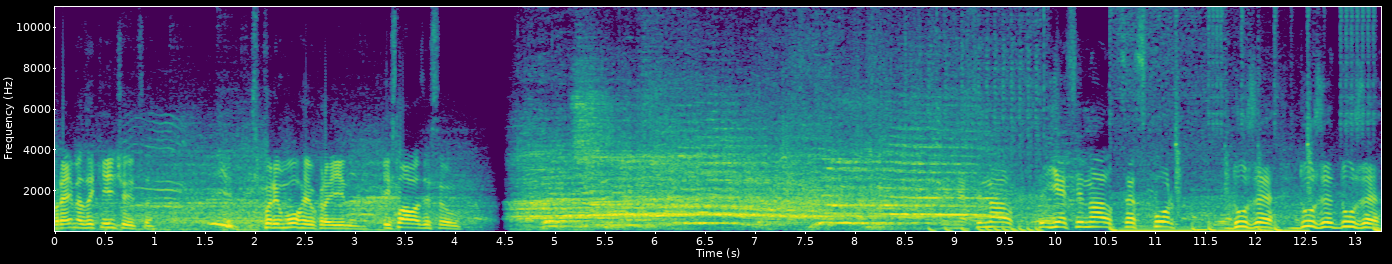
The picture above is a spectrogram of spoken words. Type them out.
Время закінчується. І з перемогою України. І слава ЗСУ. Фінал є фінал, це спорт. Дуже, дуже, дуже,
